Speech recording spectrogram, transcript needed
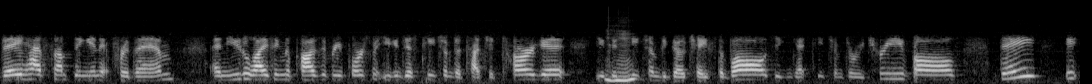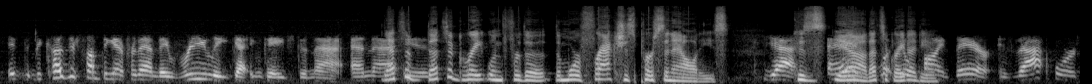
they have something in it for them, and utilizing the positive reinforcement, you can just teach them to touch a target. You can mm-hmm. teach them to go chase the balls. You can get teach them to retrieve balls. They it, it, because there's something in it for them, they really get engaged in that, and that That's a is- that's a great one for the the more fractious personalities. Yes. 'Cause, And yeah, that's a great you'll idea. Find there is that horse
